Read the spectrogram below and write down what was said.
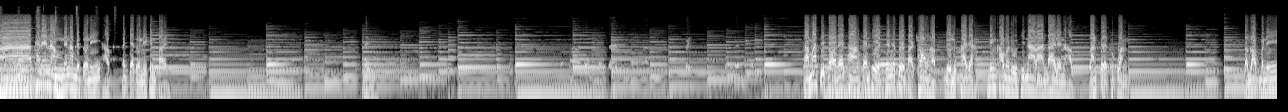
อ่าถ้าแนะนำแนะนำเป็นตัวนี้ครับ ตั้งแต่ตัวนี้ขึ้นไป สามารถติดต่อได้ทางแฟนเพจเพื่อนเกษตรปากช่องครับหรือลูกค้าจะวิ่งเข้ามาดูที่หน้าร้านได้เลยนะครับ ร้านเปิดทุกวันสำหรับวันนี้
